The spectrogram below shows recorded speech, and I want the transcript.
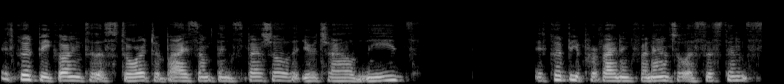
It could be going to the store to buy something special that your child needs. It could be providing financial assistance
